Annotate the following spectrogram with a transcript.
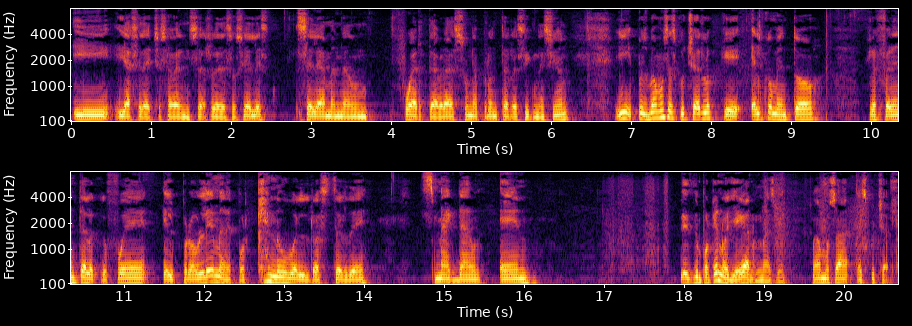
y ya se le ha hecho saber en sus redes sociales, se le ha mandado un fuerte abrazo, una pronta resignación y pues vamos a escuchar lo que él comentó referente a lo que fue el problema de por qué no hubo el roster de SmackDown en... ¿Por qué no llegaron más bien? Vamos a escucharlo.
